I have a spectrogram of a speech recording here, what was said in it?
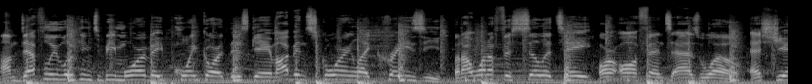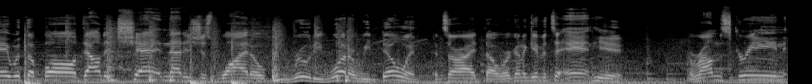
I'm definitely looking to be more of a point guard this game. I've been scoring like crazy, but I want to facilitate our offense as well. SGA with the ball down to Chet, and that is just wide open. Rudy, what are we doing? It's all right, though. We're going to give it to Ant here. Around the screen.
